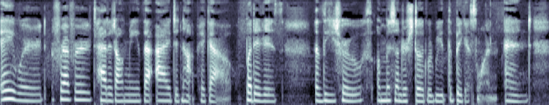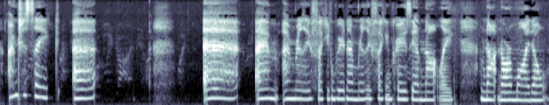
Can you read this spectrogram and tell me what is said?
a word forever tatted on me that I did not pick out, but it is the truth, a misunderstood would be the biggest one. And I'm just like, uh, uh, I'm I'm really fucking weird. I'm really fucking crazy. I'm not like I'm not normal. I don't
